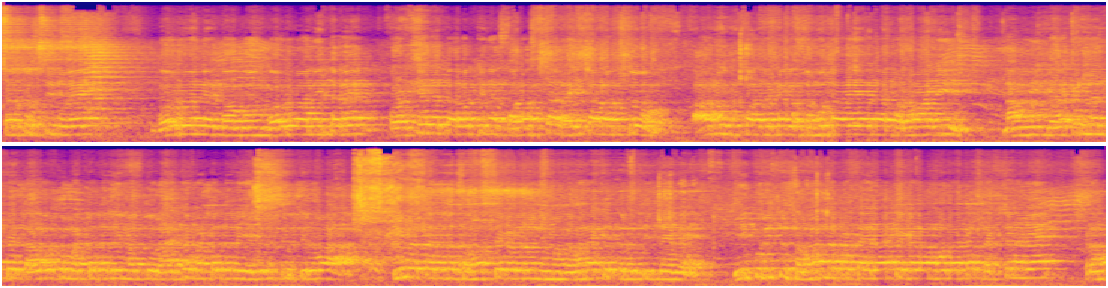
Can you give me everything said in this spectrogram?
ಚರ್ಚಿಸಿದ್ದೇವೆ ಗೌರವಾನ್ವಿತರೆ ಕೊಡಚೇರಿ ತಾಲೂಕಿನ ಸಮಸ್ತ ರೈತ ಮತ್ತು ಹಾಲು ಉತ್ಪಾದಕರ ಸಮುದಾಯದ ಪರವಾಗಿ ನಾವು ಈ ಕೆಳಕಂಡಂತೆ ತಾಲೂಕು ಮಟ್ಟದಲ್ಲಿ ಮತ್ತು ರಾಜ್ಯ ಮಟ್ಟದಲ್ಲಿ ಎದುರಿಸುತ್ತಿರುವ ತೀವ್ರತರದ ಸಮಸ್ಯೆಗಳನ್ನು ನಿಮ್ಮ ಗಮನಕ್ಕೆ ತರುತ್ತಿದ್ದೇವೆ. ಈ ಕುರಿತು ಸಂಬಂಧಪಟ್ಟ ಇಲಾಖೆಗಳ ಮೂಲಕ ತಕ್ಷಣವೇ ಕ್ರಮ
